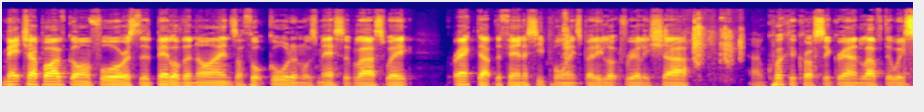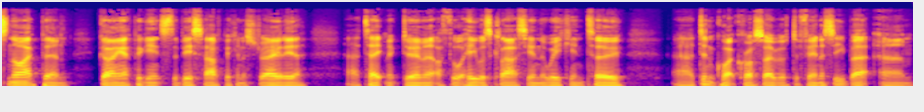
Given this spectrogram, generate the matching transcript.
matchup I've gone for is the Battle of the Nines. I thought Gordon was massive last week, racked up the fantasy points, but he looked really sharp, um, quick across the ground. Loved the way snipe and going up against the best halfback in Australia, uh, Tate McDermott. I thought he was classy in the weekend too. Uh, didn't quite cross over to fantasy, but um,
